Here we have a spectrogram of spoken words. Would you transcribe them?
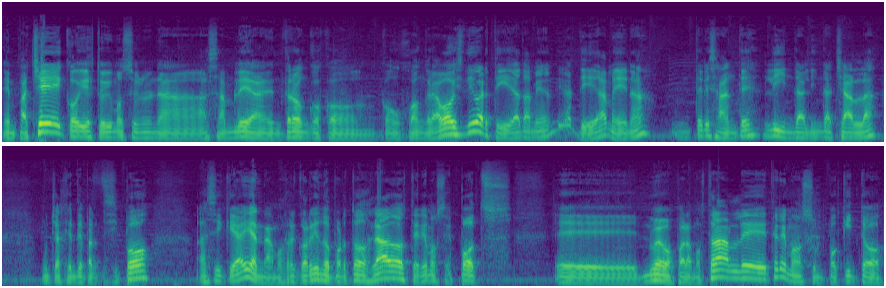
en Pacheco. Hoy estuvimos en una asamblea en Troncos con, con Juan Grabois, divertida también, divertida, amena, interesante, linda, linda charla. Mucha gente participó. Así que ahí andamos, recorriendo por todos lados. Tenemos spots eh, nuevos para mostrarle. Tenemos un poquito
